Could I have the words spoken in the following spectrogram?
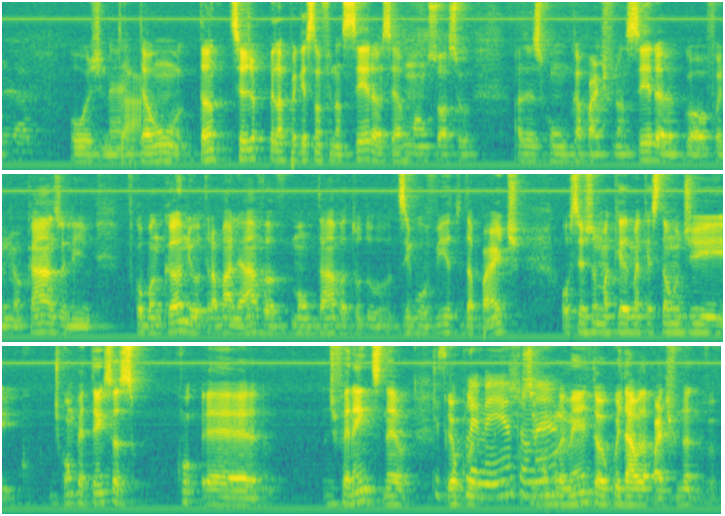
hoje, né? Tá. Então, tanto, seja pela questão financeira, você arrumar um sócio, às vezes com, a parte financeira, igual foi no meu caso, ele ficou bancando e eu trabalhava, montava tudo, desenvolvia toda a parte. Ou seja, uma, uma questão de, de competências co- é, diferentes, né? Que se Eu complementam, se né? complementam. Eu cuidava da parte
